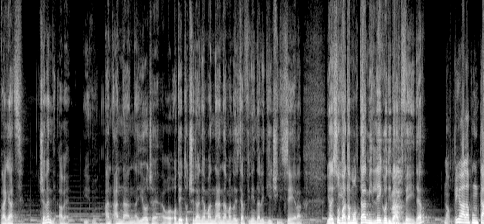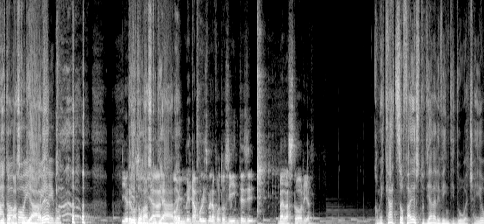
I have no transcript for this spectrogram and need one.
Ragazzi, ce ne andiamo. Vabbè, a, a Nanna, io cioè, ho, detto ce ne andiamo a Nanna, ma noi stiamo finendo alle 10 di sera. Io adesso sì. vado a montarmi il Lego di Ma- Darth Vader. No, prima la puntata, Pietro va a poi, studiare. poi. Io devo Pietro va a studiare. studiare. Ho il metabolismo e la fotosintesi. Bella storia. Come cazzo fai a studiare alle 22? Cioè io...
